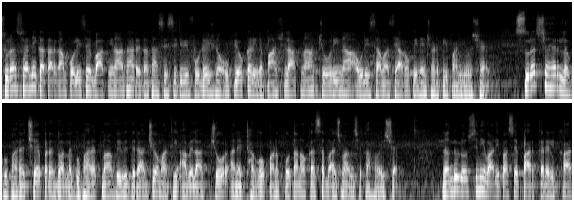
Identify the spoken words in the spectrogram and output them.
સુરત શહેરની કતારગામ પોલીસે બાતમીના આધારે તથા સીસીટીવી ફૂટેજનો ઉપયોગ કરીને પાંચ લાખના ચોરીના ઓરિસ્સાવાસી આરોપીને ઝડપી પાડ્યો છે. સુરત શહેર લઘુ ભારત છે, પરંતુ આ લઘુ ભારતમાં વિવિધ રાજ્યોમાંથી આવેલા ચોર અને ઠગો પણ પોતાનો કસબ અજમાવી જતા હોય છે. નંદુ ડોસીની વાડી પાસે પાર્ક કરેલ કાર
